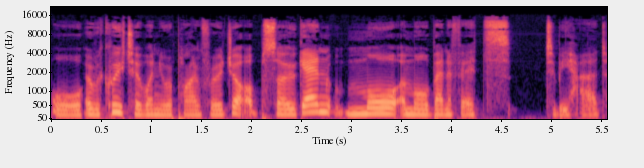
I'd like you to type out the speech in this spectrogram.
or a recruiter when you're applying for a job. So, again, more and more benefits to be had.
